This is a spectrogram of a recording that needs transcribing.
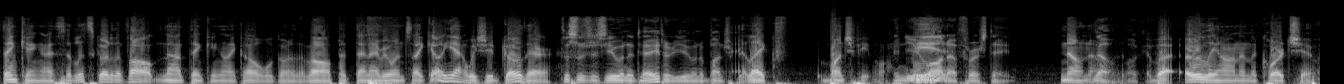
thinking, I said, "Let's go to the vault." Not thinking like, "Oh, we'll go to the vault," but then everyone's like, "Oh yeah, we should go there." This was just you and a date, or you and a bunch of people? Like a bunch of people. and you Me on a first date. no, no, No, okay. But early on in the courtship,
